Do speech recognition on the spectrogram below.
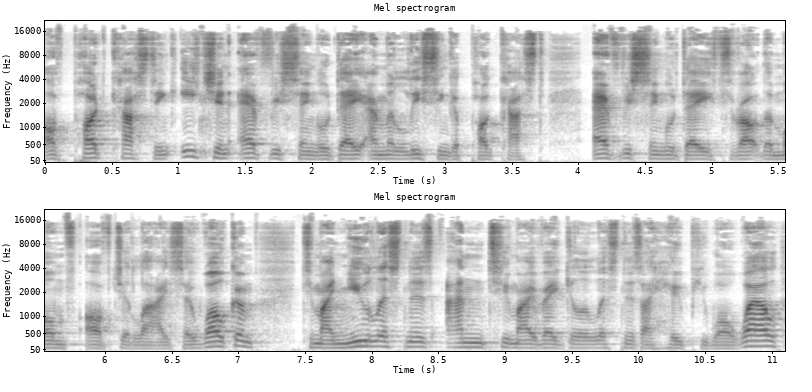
of podcasting each and every single day. I'm releasing a podcast every single day throughout the month of July. So, welcome to my new listeners and to my regular listeners. I hope you are well.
